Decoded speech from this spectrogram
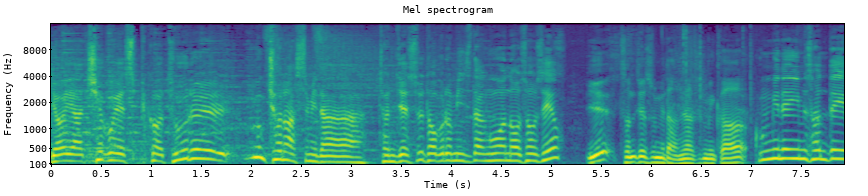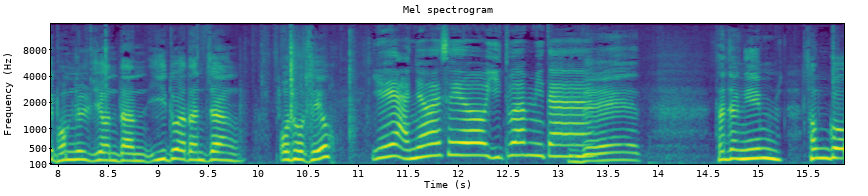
여야 최고의 스피커 둘을 뭉쳐놨습니다. 전재수 더불어민주당 의원 어서 오세요. 예, 전재수입니다. 안녕하십니까. 국민의힘 선대위 법률지원단 이두아 단장 어서 오세요. 예, 안녕하세요. 이두아입니다. 네. 단장님 선거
